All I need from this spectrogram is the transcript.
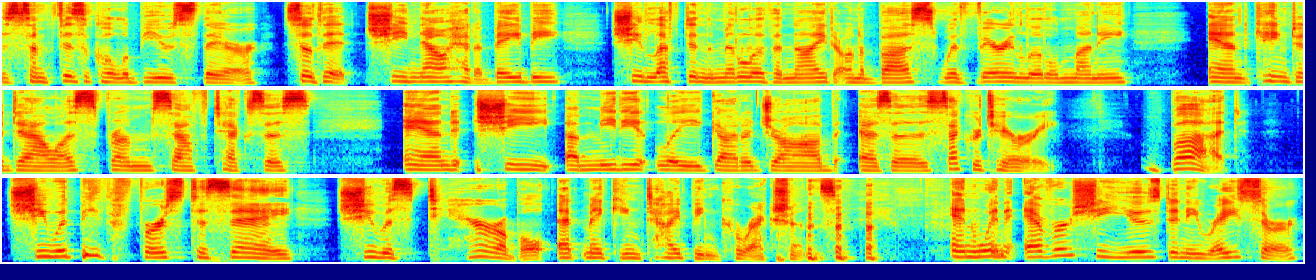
some physical abuse there, so that she now had a baby. She left in the middle of the night on a bus with very little money and came to Dallas from South Texas. And she immediately got a job as a secretary. But she would be the first to say she was terrible at making typing corrections. and whenever she used an eraser,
